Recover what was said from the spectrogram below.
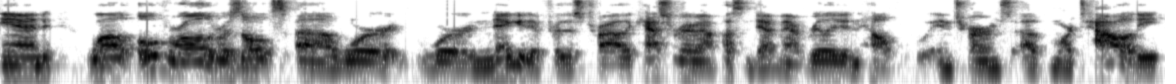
And while overall the results uh, were were negative for this trial, the casirivimab plus imdevimab really didn't help in terms of mortality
